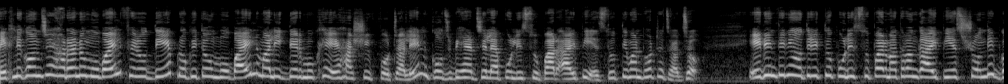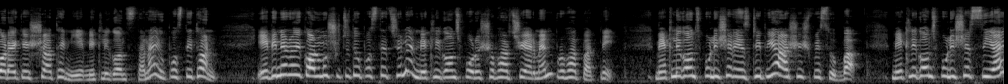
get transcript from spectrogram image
মেখলিগঞ্জে হারানো মোবাইল ফেরত দিয়ে প্রকৃত মোবাইল মালিকদের মুখে হাসি ফোটালেন কোচবিহার জেলা police super IPS Dyutiman Bhattacharya. এদিন তিনি অতিরিক্ত police super Mathabhanga IPS Sandeep গড়াইকের সাথে নিয়ে মেখলিগঞ্জ থানায় উপস্থিত হন। এদিনের ওই কর্মসূচিতে উপস্থিত ছিলেন মেখলিগঞ্জ পৌরসভার চেয়ারম্যান প্রভাত পাটনি, মেখলিগঞ্জ পুলিশের এসডিপিও আশিস পি সুব্বা মেখলিগঞ্জ পুলিশের সিআই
